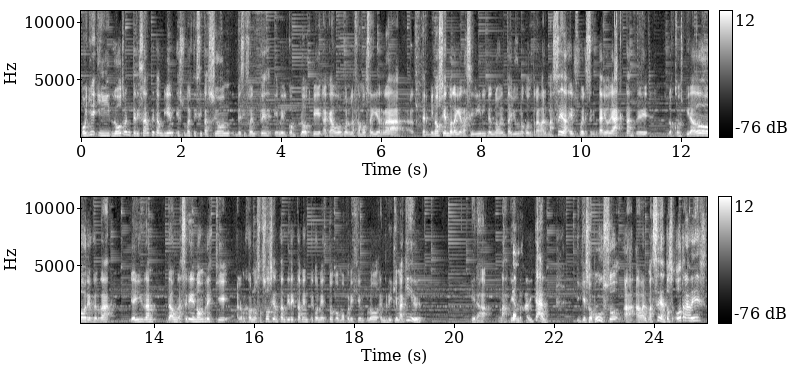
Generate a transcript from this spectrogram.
Oye, y lo otro interesante también es su participación de Cifuentes en el complot que acabó con la famosa guerra, terminó siendo la guerra civil del 91 contra Balmaceda. Él fue el secretario de actas de los conspiradores, ¿verdad? Y ahí dan, da una serie de nombres que a lo mejor no se asocian tan directamente con esto, como por ejemplo Enrique Maquive, que era más bien radical y que se opuso a, Balmaceda. Entonces, otra vez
